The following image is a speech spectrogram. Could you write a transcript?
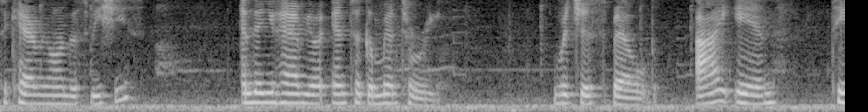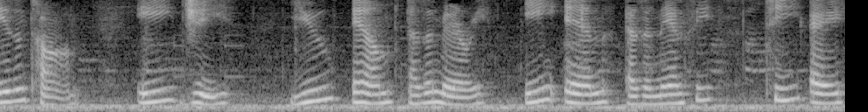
to carry on the species. And then you have your integumentary, which is spelled I N T as in Tom, E G U M as in Mary, E N as in Nancy, T A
